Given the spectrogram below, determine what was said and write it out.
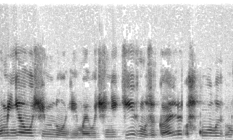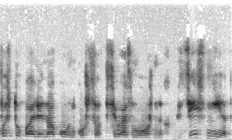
у меня очень многие мои ученики из музыкальной школы выступали на конкурсах всевозможных. Здесь нет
